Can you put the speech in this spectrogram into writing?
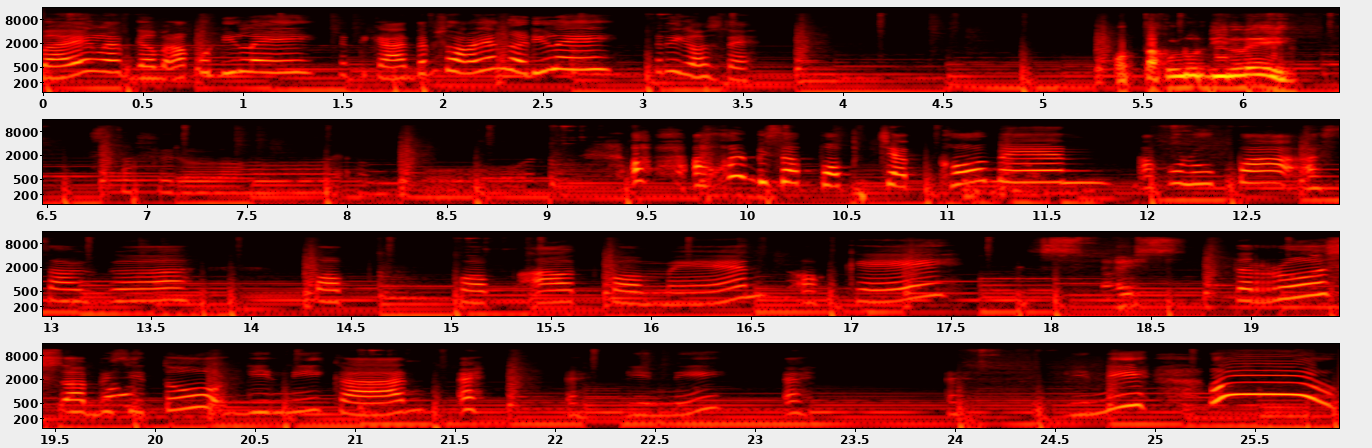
Bay ngeliat gambar aku delay, ngerti kan? Tapi suaranya nggak delay, ngerti gak maksudnya? Otak lu delay. Astagfirullah, ya ampun. Oh, aku kan bisa pop chat komen. Aku lupa, astaga. Pop pop out komen. Oke. Nice. Terus abis itu gini kan? Eh, eh gini. Eh, eh gini. Wuh!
